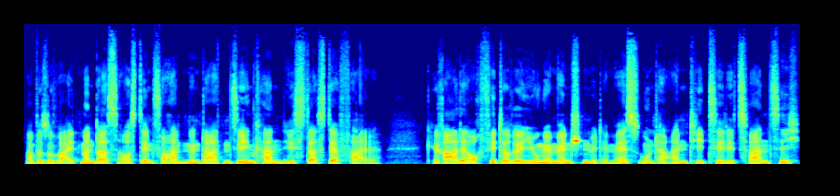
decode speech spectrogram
Aber soweit man das aus den vorhandenen Daten sehen kann, ist das der Fall. Gerade auch fittere junge Menschen mit MS unter Anti-CD20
